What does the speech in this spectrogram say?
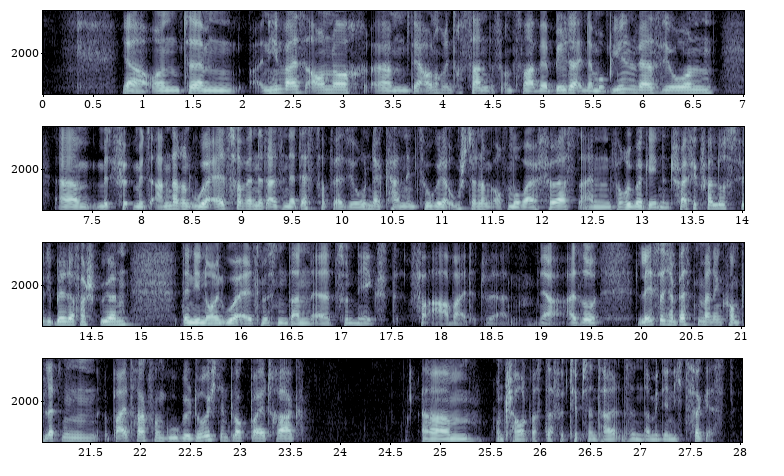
Ja, und ähm, ein Hinweis auch noch, ähm, der auch noch interessant ist, und zwar wer Bilder in der mobilen Version ähm, mit, mit anderen URLs verwendet als in der Desktop-Version, der kann im Zuge der Umstellung auf Mobile First einen vorübergehenden Traffic-Verlust für die Bilder verspüren, denn die neuen URLs müssen dann äh, zunächst verarbeitet werden. Ja, also lest euch am besten mal den kompletten Beitrag von Google durch, den Blogbeitrag, ähm, und schaut, was da für Tipps enthalten sind, damit ihr nichts vergesst.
